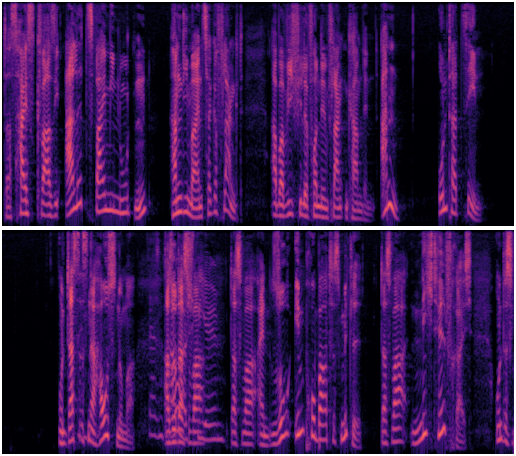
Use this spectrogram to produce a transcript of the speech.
Das heißt quasi alle zwei Minuten haben die Mainzer geflankt. Aber wie viele von den Flanken kamen denn an? Unter zehn. Und das ist eine Hausnummer. Das ist ein Also das war, das war ein so improbates Mittel. Das war nicht hilfreich. Und es,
